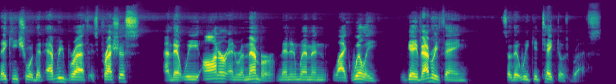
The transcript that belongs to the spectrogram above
making sure that every breath is precious and that we honor and remember men and women like Willie who gave everything so that we could take those breaths.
